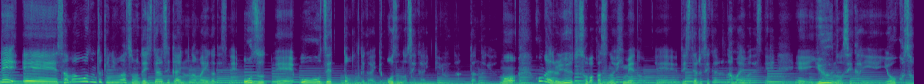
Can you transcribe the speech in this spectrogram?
で、えーサマーウォーズの時にはそのデジタル世界の名前がですね、オズ、えー OZ って書いてオズの世界っていう風だったんだけども、今回の竜とそばかすの姫の、えーデジタル世界の名前はですね、えー U の世界へようこそ。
